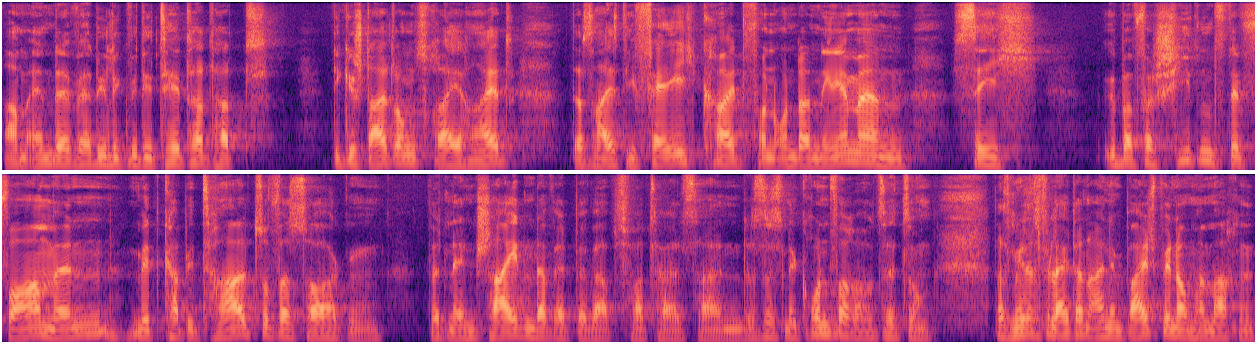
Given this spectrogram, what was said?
Am Ende, wer die Liquidität hat, hat die Gestaltungsfreiheit. Das heißt, die Fähigkeit von Unternehmen, sich über verschiedenste Formen mit Kapital zu versorgen, wird ein entscheidender Wettbewerbsvorteil sein. Das ist eine Grundvoraussetzung. Lass mich das vielleicht an einem Beispiel nochmal machen.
